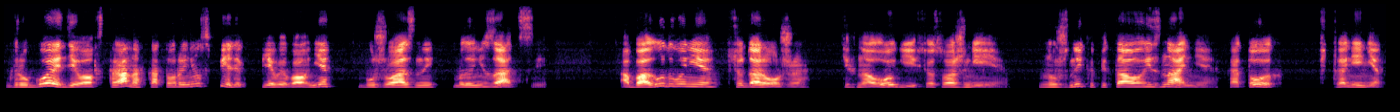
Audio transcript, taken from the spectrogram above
Другое дело в странах, которые не успели к первой волне буржуазной модернизации. Оборудование все дороже, технологии все сложнее. Нужны капиталы и знания, которых в стране нет.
